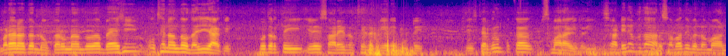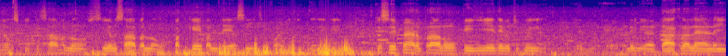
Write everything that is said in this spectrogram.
ਬੜਾ ਨਾ ਤਾਂ ਲੋਕਾਂ ਨੂੰ ਆਨੰਦ ਆਉਂਦਾ ਵੈਸੇ ਹੀ ਉੱਥੇ ਆਨੰਦ ਆਉਂਦਾ ਜੀ ਜਾ ਕੇ। ਕੁਦਰਤੀ ਜਿਹੜੇ ਸਾਰੇ ਉੱਥੇ ਲੱਗੇ ਨੇ ਬੂਟੇ ਤੇ ਇਸ ਕਰਕੇ ਉਹਨੂੰ ਪੱਕਾ ਸਮਾਰਾਂਗੇ ਵਧੀਆ। ਸਾਡੇ ਨਾ ਵਿਧਾਨ ਸਭਾ ਦੇ ਵੱਲੋਂ ਮਾਨਯੋਗ ਸਪੀਕਰ ਸਾਹਿਬ ਵੱਲੋਂ ਸੀਐਮ ਸਾਹਿਬ ਵੱਲੋਂ ਪੱਕੇ ਬੰਦੇ ਅਸੀਂ ਇੱਥੇ ਪੁਆਇੰਟ ਕਿਸੇ ਭੈਣ ਭਰਾ ਨੂੰ ਪੀਜੀਏ ਦੇ ਵਿੱਚ ਕੋਈ ਦਾਖਲਾ ਲੈਣ ਲਈ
